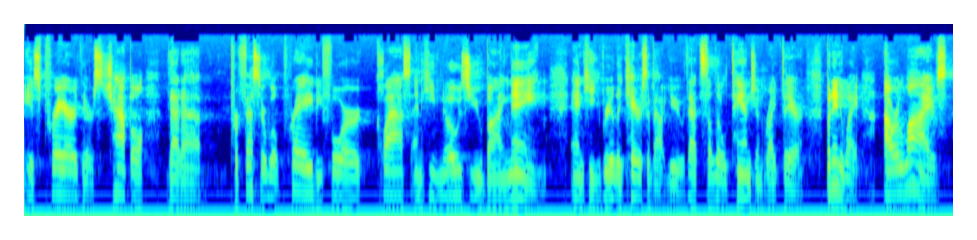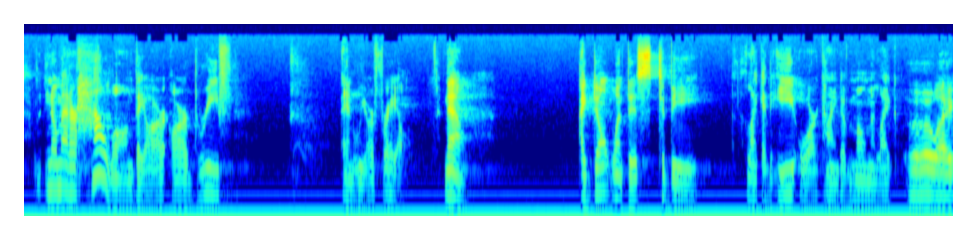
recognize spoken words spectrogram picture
is prayer, there's chapel, that a professor will pray before class and he knows you by name and he really cares about you. That's a little tangent right there. But anyway, our lives, no matter how long they are, are brief and we are frail. Now, I don't want this to be like an Eeyore kind of moment, like, oh, I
